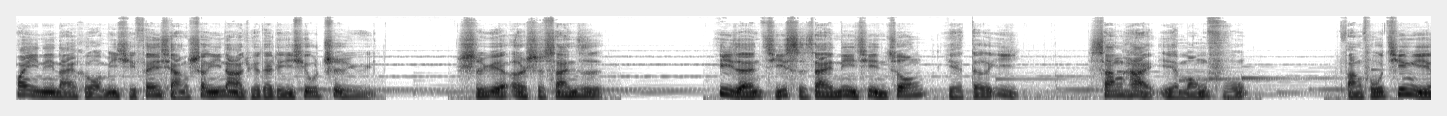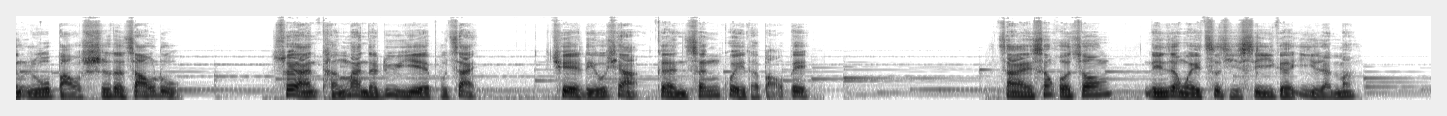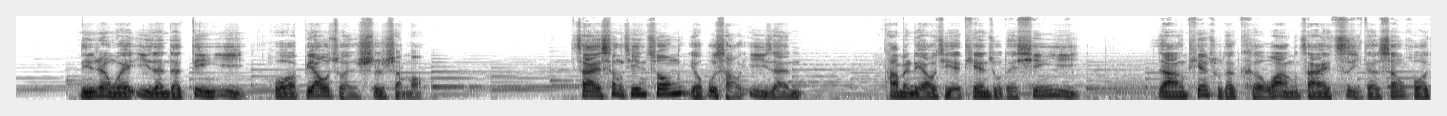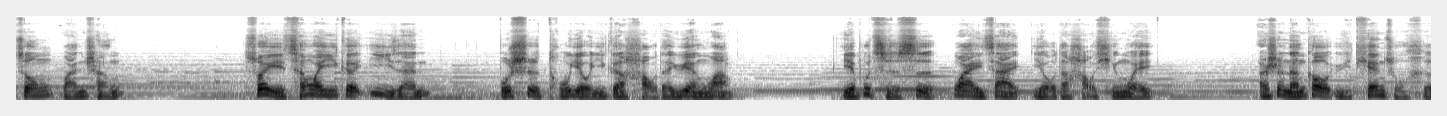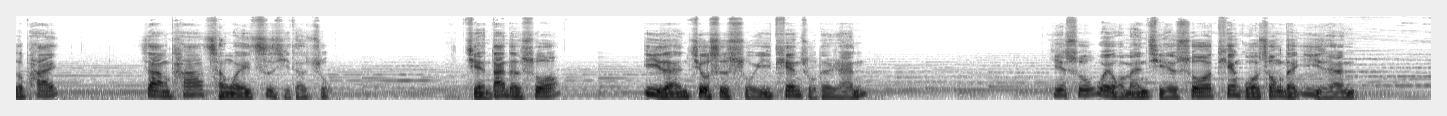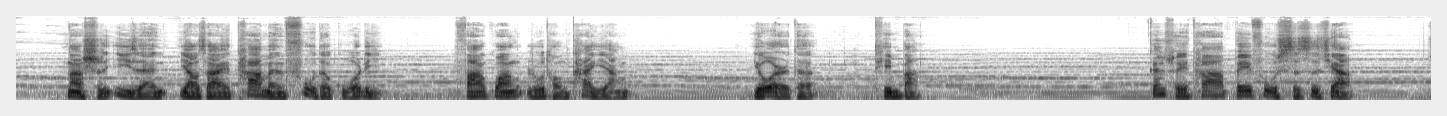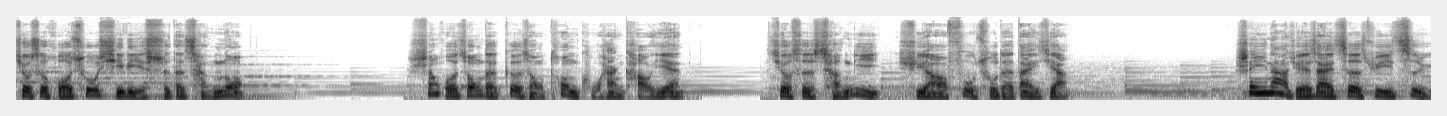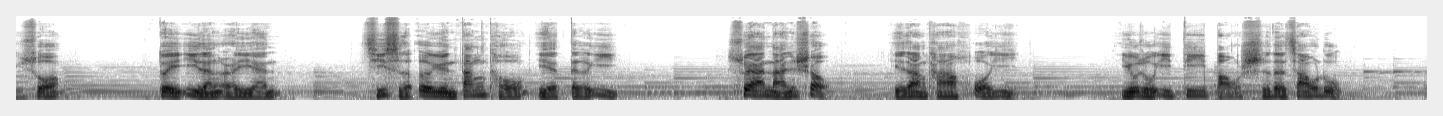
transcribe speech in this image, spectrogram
欢迎您来和我们一起分享圣依纳爵的灵修智语。十月二十三日，义人即使在逆境中也得益，伤害也蒙福，仿佛晶莹如宝石的朝露。虽然藤蔓的绿叶不在，却留下更珍贵的宝贝。在生活中，您认为自己是一个艺人吗？您认为艺人的定义或标准是什么？在圣经中有不少艺人，他们了解天主的心意，让天主的渴望在自己的生活中完成。所以，成为一个艺人，不是徒有一个好的愿望，也不只是外在有的好行为，而是能够与天主合拍。让他成为自己的主。简单的说，义人就是属于天主的人。耶稣为我们解说天国中的义人。那时，义人要在他们父的国里发光，如同太阳。有耳的，听吧。跟随他背负十字架，就是活出洗礼时的承诺。生活中的各种痛苦和考验，就是诚意需要付出的代价。圣依纳爵在这句智语说：“对一人而言，即使厄运当头也得益，虽然难受，也让他获益，犹如一滴宝石的朝露，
